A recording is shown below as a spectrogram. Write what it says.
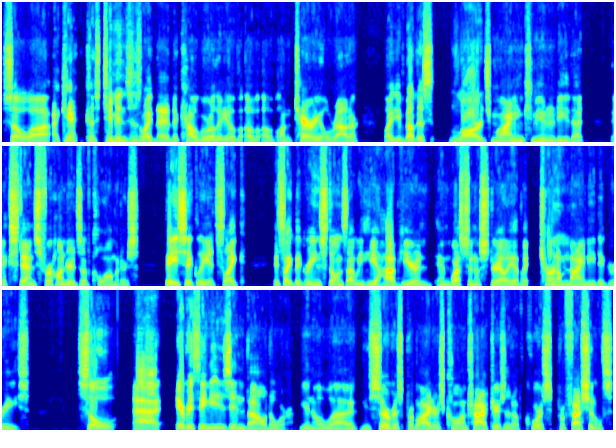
So uh, I can't, because Timmins is like the, the Kalgoorlie of, of, of Ontario, rather. But you've got this large mining community that extends for hundreds of kilometers. Basically, it's like it's like the greenstones that we have here in, in Western Australia, but turn them 90 degrees. So uh, everything is in Val d'Or, you know, uh, service providers, contractors, and of course, professionals.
